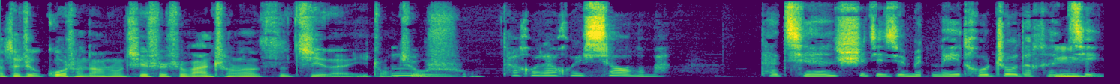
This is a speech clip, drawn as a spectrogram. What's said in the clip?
啊，在这个过程当中，其实是完成了自己的一种救赎。他后来会笑了嘛？他前十几集眉眉头皱得很嗯紧，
